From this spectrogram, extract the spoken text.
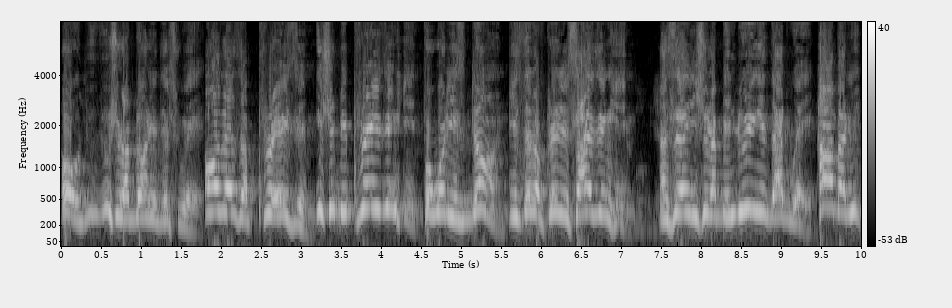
oh, you should have done it this way. Others are praising. You should be praising him for what he's done instead of criticizing him and saying you should have been doing it that way. How about you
